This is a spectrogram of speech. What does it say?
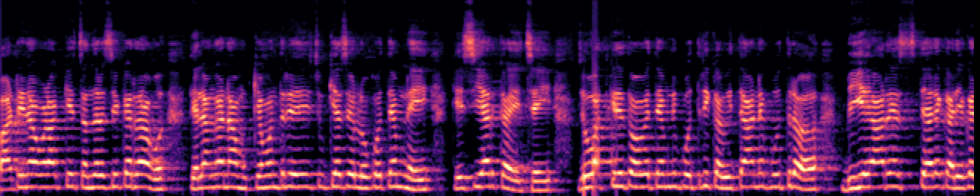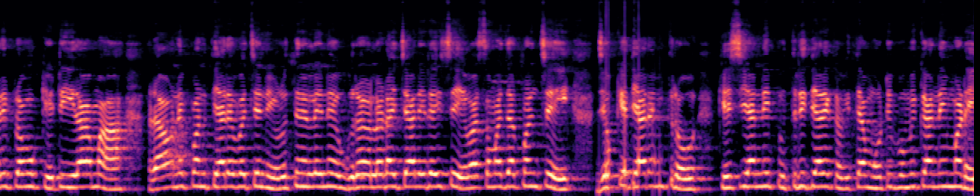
પાર્ટીના વડા કે ચંદ્રશેખર રાવ, તેલંગાના મુખ્યમંત્રી રહી ચૂક્યા છે. લોકો તેમને કેસીઆર કહે છે. જો વાત કરીએ તો હવે તેમની પુત્રી કવિતા અને પુત્ર બીઆરએસ ત્યારે કાર્યકારી પ્રમુખ કેટી રામા રાવને પણ ત્યારે વચ્ચે નિવૃત્તિને લઈને ઉગ્ર લડાઈ ચાલી રહી છે. એવા સમાચાર પણ છે. જો કે ત્યારે મિત્રો કેસીઆરની પુત્રી ત્યારે કવિતા મોટી ભૂમિકા નહીં મળે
